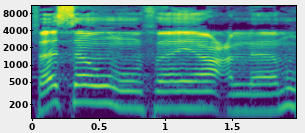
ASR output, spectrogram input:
فسوف يعلمون.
